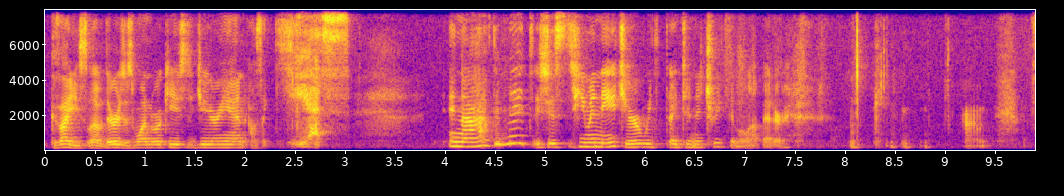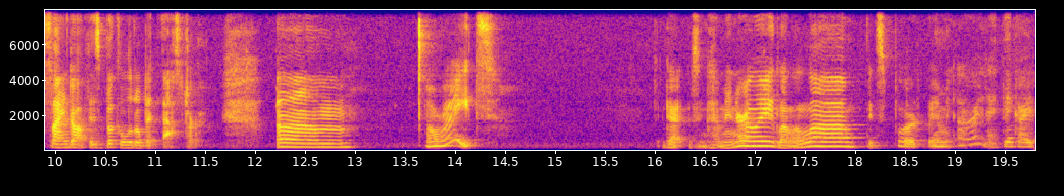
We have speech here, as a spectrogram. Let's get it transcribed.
Because I used to love. There was this one rookie used to Jerry in. I was like, yes. And I have to admit, it's just human nature. We I tend to treat them a lot better. um, signed off his book a little bit faster. Um, all right. Got some come in early, la la la, big support. I mean, all right, I think I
